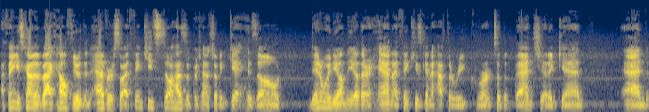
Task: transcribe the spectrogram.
I think he's coming back healthier than ever, so I think he still has the potential to get his own. Dinwiddie, on the other hand, I think he's going to have to revert to the bench yet again, and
